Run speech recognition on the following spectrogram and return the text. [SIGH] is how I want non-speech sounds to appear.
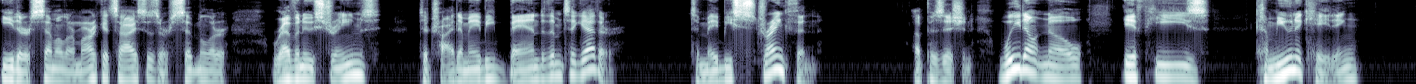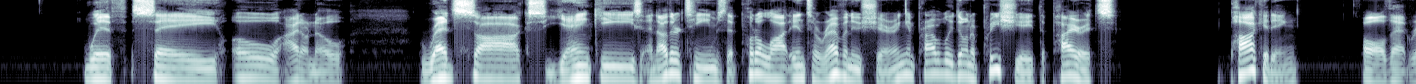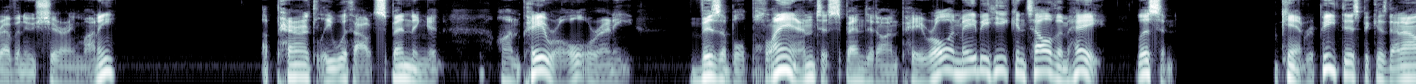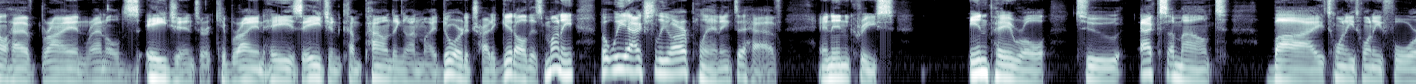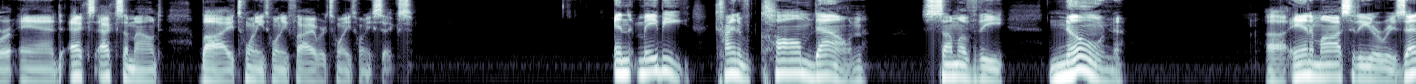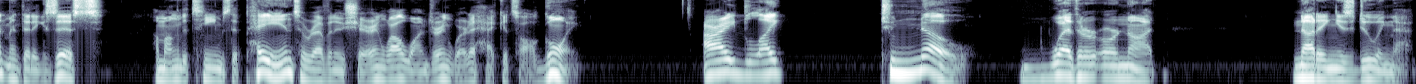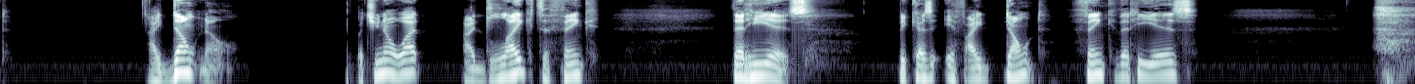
either similar market sizes or similar revenue streams to try to maybe band them together, to maybe strengthen a position. We don't know if he's communicating with, say, oh, I don't know, Red Sox, Yankees, and other teams that put a lot into revenue sharing and probably don't appreciate the Pirates pocketing all that revenue sharing money, apparently without spending it on payroll or any visible plan to spend it on payroll. And maybe he can tell them, hey, listen, can't repeat this because then I'll have Bryan Reynolds' agent or Bryan Hayes' agent come pounding on my door to try to get all this money. But we actually are planning to have an increase in payroll to X amount by 2024 and XX amount by 2025 or 2026. And maybe kind of calm down some of the known uh, animosity or resentment that exists among the teams that pay into revenue sharing while wondering where the heck it's all going. I'd like to know whether or not Nutting is doing that. I don't know. But you know what? I'd like to think that he is. Because if I don't think that he is, [SIGHS]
